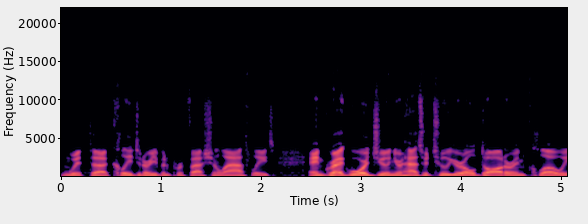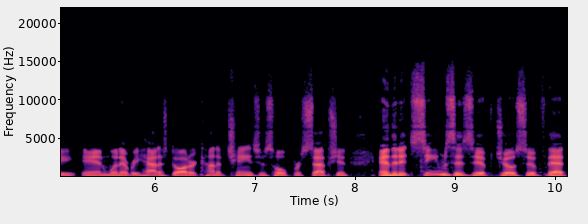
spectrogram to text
with uh, collegiate or even professional athletes. And Greg Ward Jr. has a two year old daughter in Chloe, and whenever he had his daughter, it kind of changed his whole perception. And then it seems as if, Joseph, that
